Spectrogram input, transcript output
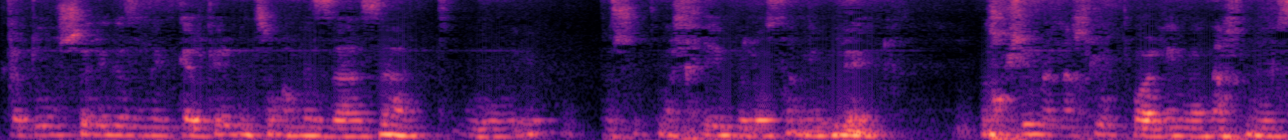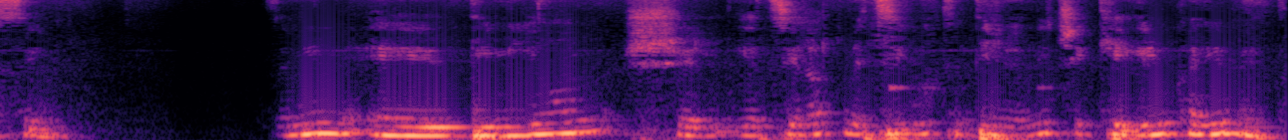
הכדור שלג הזה מתגלגל בצורה מזעזעת, הוא פשוט מחריב ולא שמים לב, וחושבים אנחנו פועלים ואנחנו עושים. זה מין אה, דמיון של יצירת מציאות דמיונית שכאילו קיימת,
